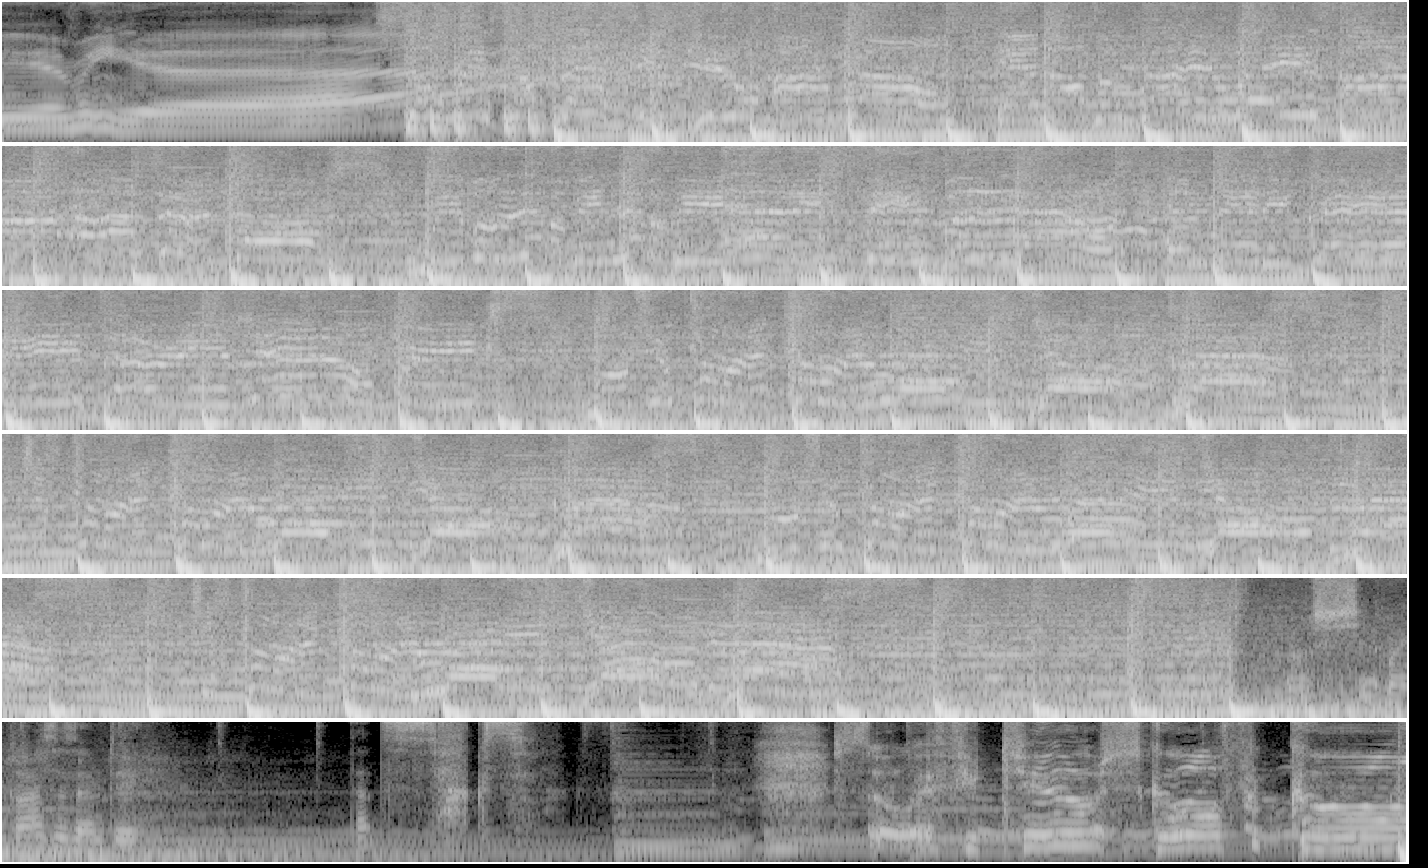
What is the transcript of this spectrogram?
experience. So That sucks. So if you're too school for cool,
